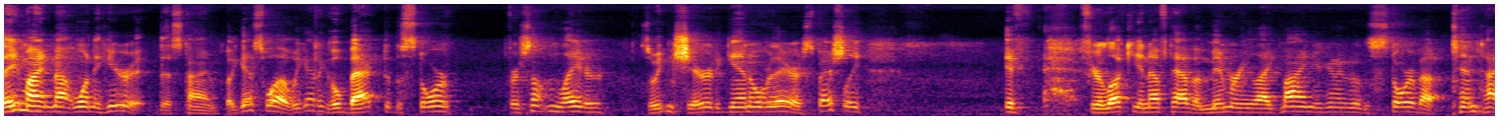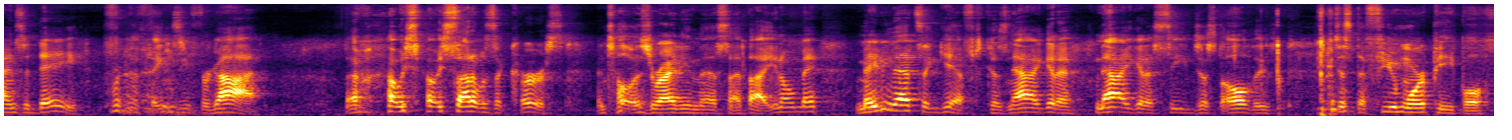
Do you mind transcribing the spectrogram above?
they might not want to hear it this time, but guess what? We got to go back to the store for something later so we can share it again over there, especially if, if you're lucky enough to have a memory like mine, you're going to go to the store about 10 times a day for the things you forgot. I always, always thought it was a curse until I was writing this. I thought, you know, may, maybe that's a gift because now I get to now I get to see just all these, just a few more people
